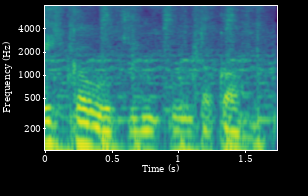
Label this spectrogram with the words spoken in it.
triscobooking.com.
